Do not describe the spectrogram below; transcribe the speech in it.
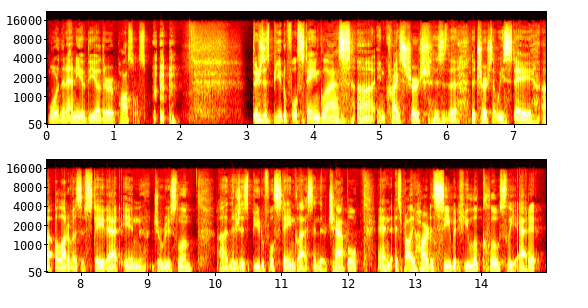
more than any of the other apostles. There's this beautiful stained glass uh, in Christ Church. This is the, the church that we stay, uh, a lot of us have stayed at in Jerusalem. Uh, there's this beautiful stained glass in their chapel. And it's probably hard to see, but if you look closely at it,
